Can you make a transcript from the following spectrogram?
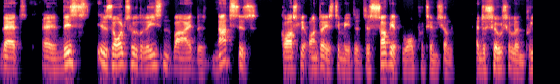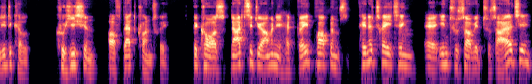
that uh, this is also the reason why the Nazis grossly underestimated the Soviet war potential and the social and political cohesion of that country. Because Nazi Germany had great problems penetrating uh, into Soviet society.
